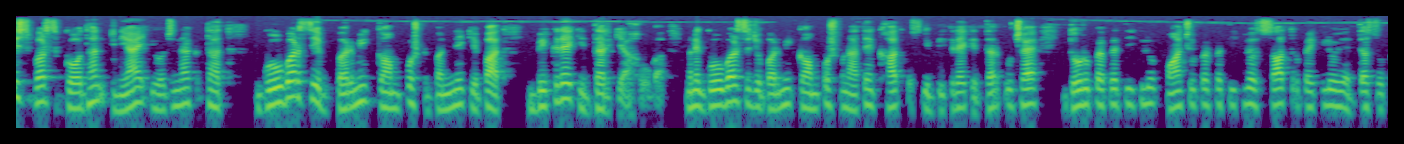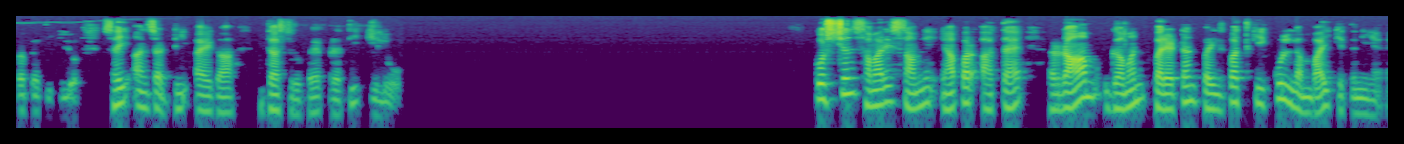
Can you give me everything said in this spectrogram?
इस वर्ष गोधन न्याय योजना के तहत गोबर से बर्मी कंपोस्ट बनने के बाद विक्रय की दर क्या होगा? मैंने गोबर से जो बर्मी कंपोस्ट बनाते हैं खाद, उसकी विक्रय की दर पूछा है। दो रुपए प्रति किलो, पाँच रुपए प्रति किलो, सात रुपए किलो या दस रुपए प्रति किलो? सही आंसर डी आएगा, दस रुपए प्रति किलो। क्वेश्चन हमारे सामने यहाँ पर आता है। राम गमन पर्यटन परिपथ की कुल लंबाई कितनी है?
